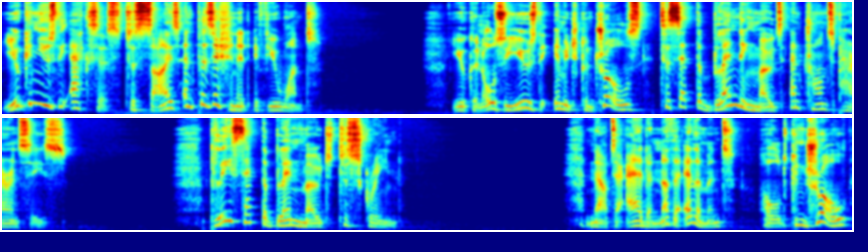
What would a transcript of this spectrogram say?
You can use the axis to size and position it if you want. You can also use the image controls to set the blending modes and transparencies. Please set the blend mode to screen. Now to add another element, hold Ctrl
